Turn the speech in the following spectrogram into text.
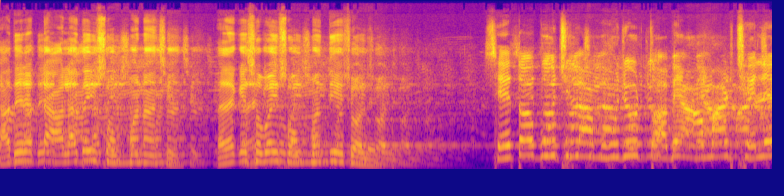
তাদের একটা আলাদাই সম্মান আছে। তাদেরকে সবাই সম্মান দিয়ে চলে। সে তো বুঝলাম হুজুর তবে আমার ছেলে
